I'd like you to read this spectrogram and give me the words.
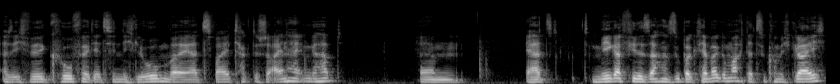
also ich will Kofeld jetzt hier nicht loben, weil er hat zwei taktische Einheiten gehabt. Ähm, er hat mega viele Sachen super clever gemacht, dazu komme ich gleich.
